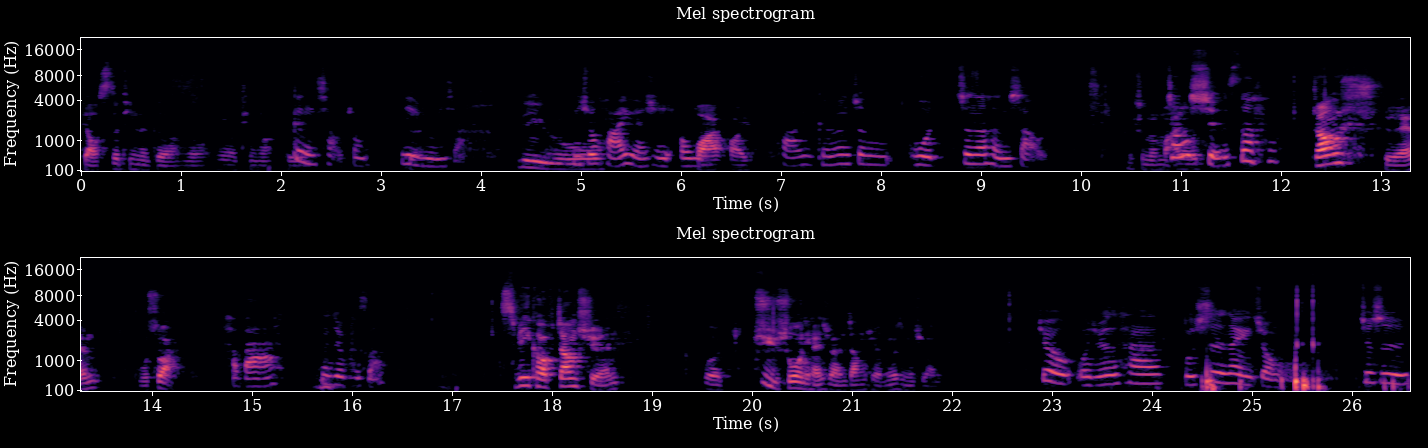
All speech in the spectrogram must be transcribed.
屌丝听的歌，有你有听吗？更小众，例如一下。例如，你说华语还是欧？华华语。华语可能真我真的很少。什么？张悬算？张悬不算。好吧，那就不算。Speak of 张悬，我据说你很喜欢张悬，你为什么喜欢？就我觉得他不是那种，就是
